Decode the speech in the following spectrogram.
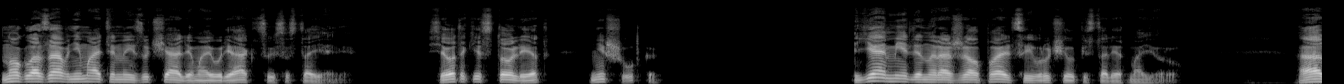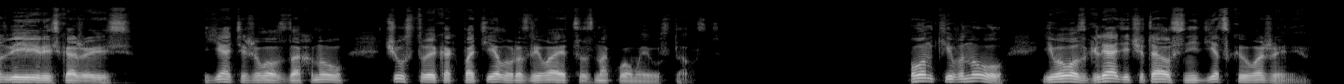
но глаза внимательно изучали мою реакцию и состояние. Все-таки сто лет — не шутка. Я медленно разжал пальцы и вручил пистолет майору. — Отбились, кажись. Я тяжело вздохнул чувствуя, как по телу разливается знакомая усталость. Он кивнул, и в его взгляде читалось недетское уважение. —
